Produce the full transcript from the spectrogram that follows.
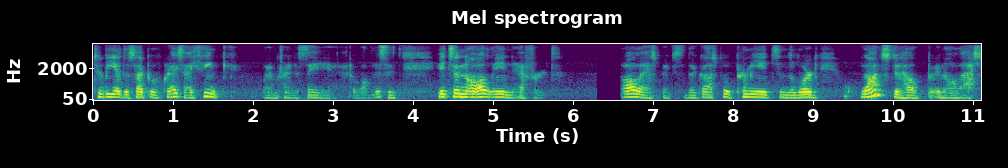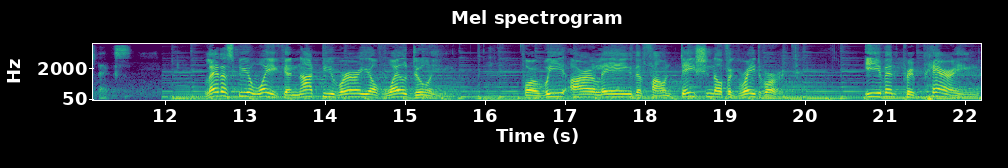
to be a disciple of christ i think what i'm trying to say out of all this is it's an all-in effort all aspects. The gospel permeates, and the Lord wants to help in all aspects. Let us be awake and not be weary of well doing, for we are laying the foundation of a great work, even preparing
